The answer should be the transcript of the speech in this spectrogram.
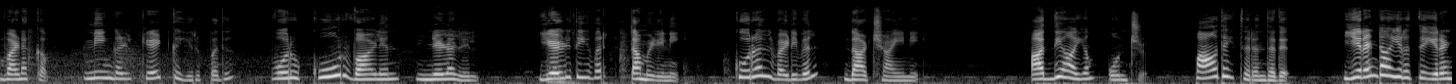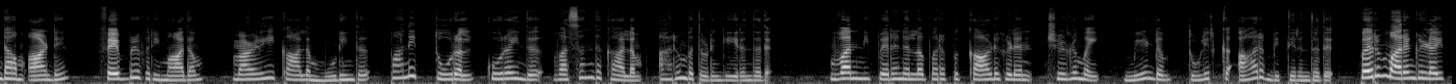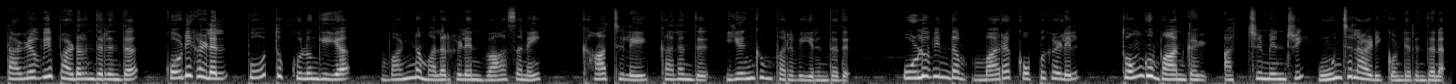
வணக்கம். நீங்கள் கேட்க இருப்பது ஒரு கூர்வாளின் நிழலில் எழுதியவர் தமிழினி. குரல் வடிவில் தாட்சாயினி. அத்தியாயம் ஒன்று. பாதை திறந்தது. இரண்டாயிரத்து இரண்டாம் ஆண்டின் பிப்ரவரி மாதம் மழை காலம் முடிந்து பனித்தூரல் குறைந்து வசந்த காலம் அரும்ப தொடங்கியிருந்தது. வன்னி பெருநிலப்பரப்பு காடுகளின் செழுமை மீண்டும் துளிர்க்க ஆரம்பித்திருந்தது. பெரும் மரங்களை தழுவி படர்ந்திருந்த கொடிகளில் பூத்து குலுங்கிய வண்ண மலர்களின் வாசனை காற்றிலே கலந்து எங்கும் பரவியிருந்தது. உழுவிந்த மரக்கொப்புகளில் தொங்கும் மான்கள் அச்சுமின்றி ஊஞ்சலாடிக் கொண்டிருந்தன.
